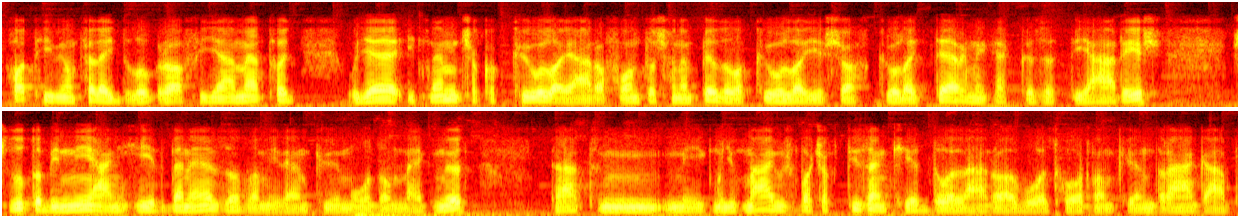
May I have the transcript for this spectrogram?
Hadd hívjam fel egy dologra a figyelmet, hogy ugye itt nem csak a kőolajára fontos, hanem például a kőolaj és a kőolaj termékek közötti árés, és az utóbbi néhány hétben ez az, ami rendkívül módon megnőtt. Tehát még mondjuk májusban csak 12 dollárral volt hordonként drágább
